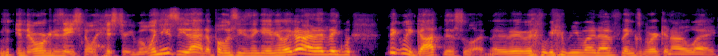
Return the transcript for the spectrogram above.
in their organizational history. But when you see that in a postseason game, you're like, all right, I think I think we got this one. We, we might have things working our way.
